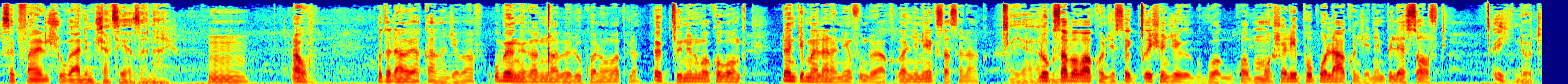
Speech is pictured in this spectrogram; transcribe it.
sekufanele ihlukane imhlathi yazanayo mm. Awu kodwa nawe uyaganga nje bafo ube ngekanqabela ugwala ngoba phela ekugcineni kwakho konke lento imayelana nemfundo yakho kanye nekusasa lakho. Ya, lokusaba kwakho nje sekucishe nje kwa- kwamoshela iphupho lakho nje nempilo esoft. Eyi ndoda.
